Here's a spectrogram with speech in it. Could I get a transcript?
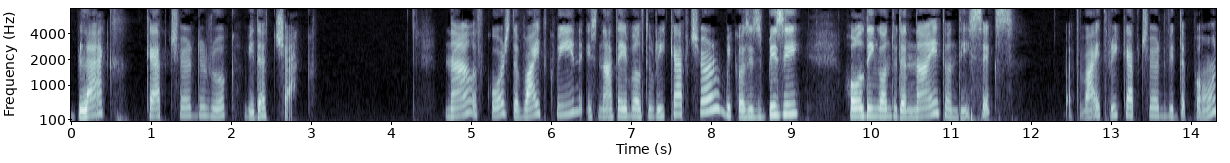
black captured the rook with a check. Now, of course, the white queen is not able to recapture because it's busy holding on to the knight on d6, but white recaptured with the pawn.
